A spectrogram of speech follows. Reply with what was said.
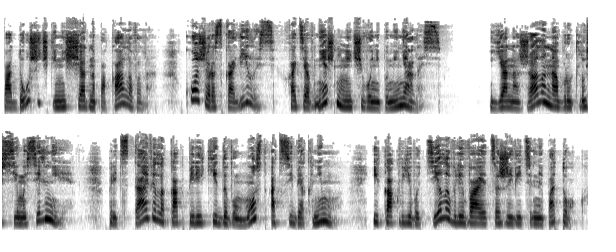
подушечки нещадно покалывала, кожа раскалилась, хотя внешне ничего не поменялось. Я нажала на грудь Лусима сильнее, представила, как перекидываю мост от себя к нему и как в его тело вливается живительный поток.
